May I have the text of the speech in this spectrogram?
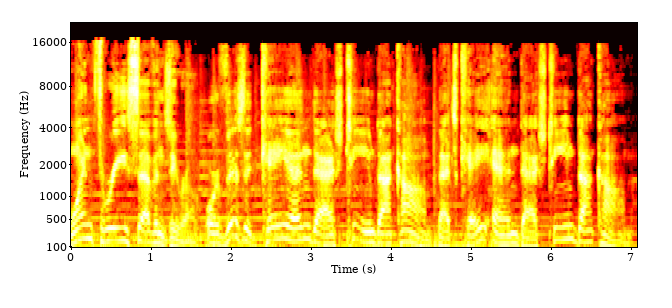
1370 or visit kn team.com. That's kn team.com.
